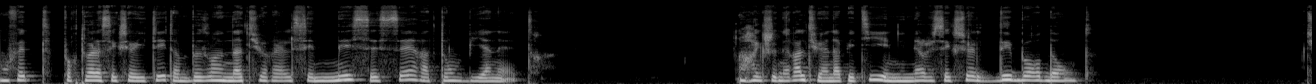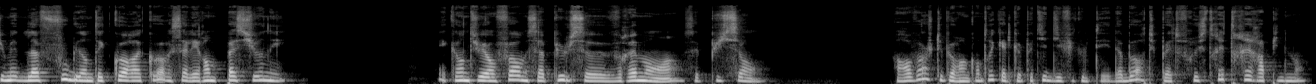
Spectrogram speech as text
En fait, pour toi, la sexualité est un besoin naturel, c'est nécessaire à ton bien-être. En règle générale, tu as un appétit et une énergie sexuelle débordante. Tu mets de la fougue dans tes corps à corps et ça les rend passionnés. Et quand tu es en forme, ça pulse vraiment, hein, c'est puissant. En revanche, tu peux rencontrer quelques petites difficultés. D'abord, tu peux être frustré très rapidement.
